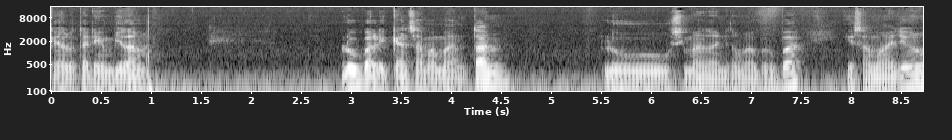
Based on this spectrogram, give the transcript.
kayak lu tadi yang bilang lu balikan sama mantan lu si mantan itu nggak berubah ya sama aja lu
